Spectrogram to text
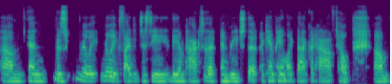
um, and was really, really excited to see the impact that and reach that a campaign like that could have to help um,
